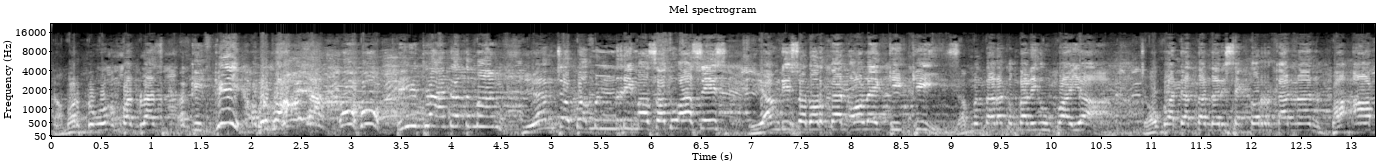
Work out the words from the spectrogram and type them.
Nomor punggung 14 Akiki oh, berbahaya. Oh tidak ada teman yang coba menerima satu asis yang disodorkan oleh Kiki. Sementara kembali upaya. Coba datang dari sektor kanan. Baap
